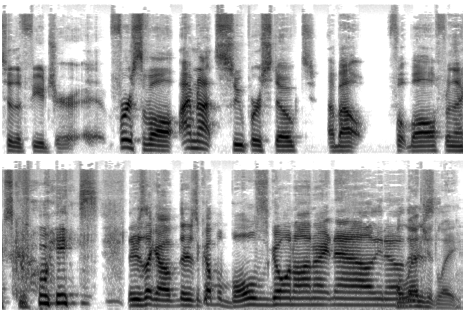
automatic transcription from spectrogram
to the future. Uh, first of all, I'm not super stoked about football for the next couple weeks. There's like a there's a couple bowls going on right now, you know. Allegedly.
